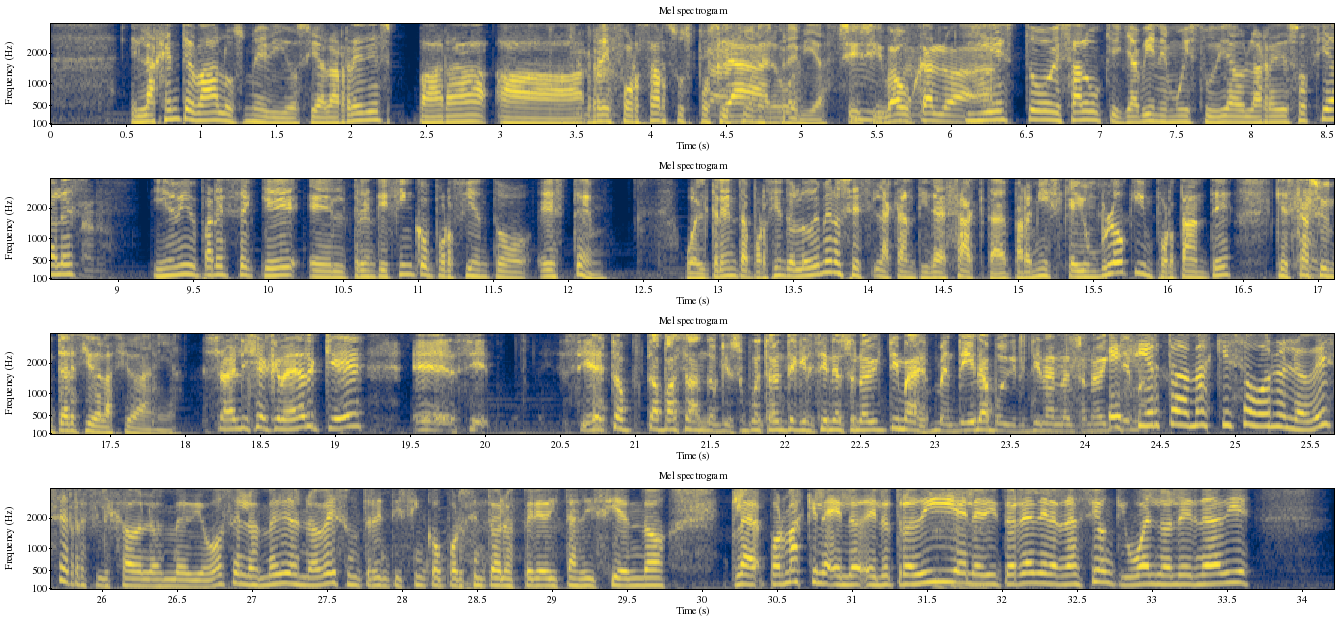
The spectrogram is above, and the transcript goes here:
La gente va a los medios y a las redes para ah, reforzar sus posiciones Claro, previas. Sí, sí, va a buscarlo a. Y esto es algo que ya viene muy estudiado en las redes sociales. Claro. Y a mí me parece que el 35% este, o el 30%, lo de menos es la cantidad exacta. Para mí es que hay un bloque importante que es casi un tercio de la ciudadanía. Ya elige creer que eh, si, si esto está pasando, que supuestamente Cristina es una víctima, es mentira porque Cristina no es una víctima. Es cierto además que eso vos no lo ves reflejado en los medios. Vos en los medios no ves un 35% de los periodistas diciendo, claro, por más que el, el otro día Sí, sí, el editorial de la Nación, que igual no lee nadie,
